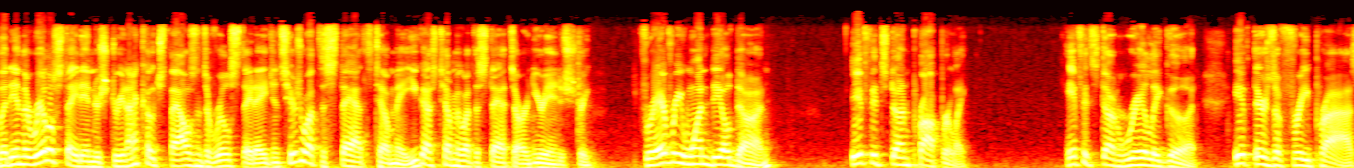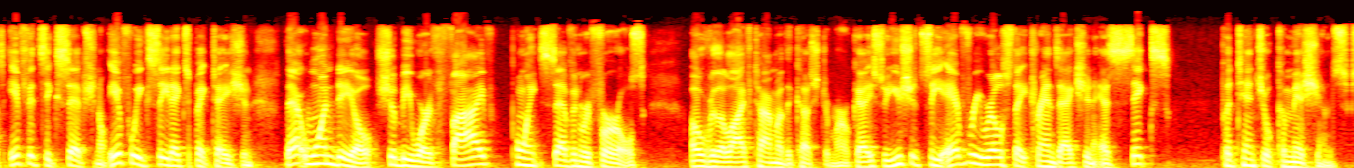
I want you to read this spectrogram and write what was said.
But in the real estate industry, and I coach thousands of real estate agents. Here's what the stats tell me. You guys tell me what the stats are in your industry. For every one deal done, if it's done properly if it's done really good, if there's a free prize, if it's exceptional, if we exceed expectation, that one deal should be worth 5.7 referrals over the lifetime of the customer. Okay. So you should see every real estate transaction as six potential commissions.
